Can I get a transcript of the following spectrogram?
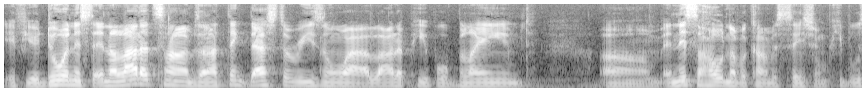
if you're doing this, and a lot of times, and I think that's the reason why a lot of people blamed, um, and this is a whole nother conversation. People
